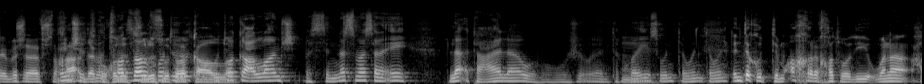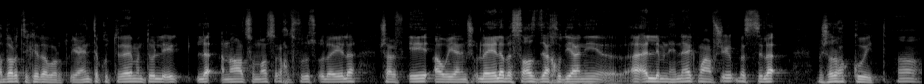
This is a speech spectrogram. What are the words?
يا باشا افسخ عقدك وخد الفلوس وتوكل على الله. وتوكل على الله امشي. بس الناس مثلا إيه لا تعالى وشو انت كويس وانت وانت وانت. انت كنت مأخر الخطوة دي وأنا حضرت كده برضو يعني انت كنت دايما تقول لي إيه؟ لا أنا هقعد في مصر اخد فلوس قليلة مش عارف إيه أو يعني مش قليلة بس قصدي اخد يعني أقل من هناك ما أعرفش إيه بس لا مش هروح الكويت. آه.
